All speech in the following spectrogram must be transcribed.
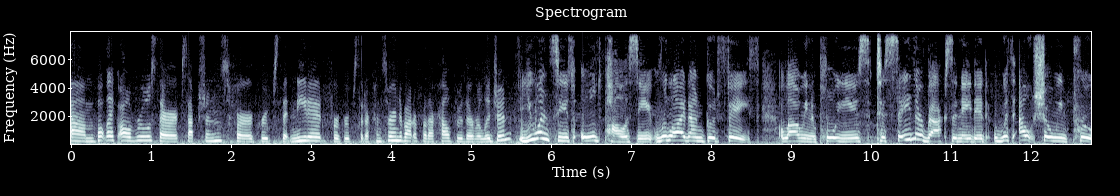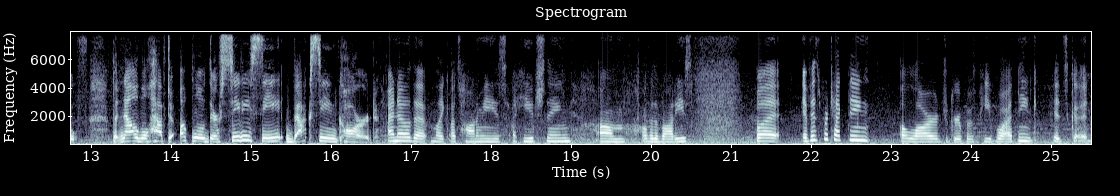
um, but like all rules, there are exceptions for groups that need it, for groups that are concerned about it for their health or their religion. UNC's old policy relied on good faith, allowing employees to say they're vaccinated without showing proof. But now they'll have to upload their CDC vaccine card. I know that like autonomy is a huge thing um, over the bodies, but if it's protecting a large group of people, I think it's good.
